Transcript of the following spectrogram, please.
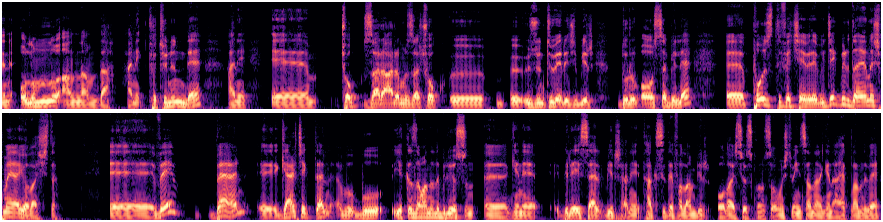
yani olumlu anlamda hani kötünün de hani e, çok zararımıza çok e, e, üzüntü verici bir durum olsa bile e, pozitife çevirebilecek bir dayanışmaya yol açtı. E, ve ben e, gerçekten bu, bu yakın zamanda da biliyorsun e, gene bireysel bir hani takside falan bir olay söz konusu olmuştu ve insanlar gene ayaklandı ve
